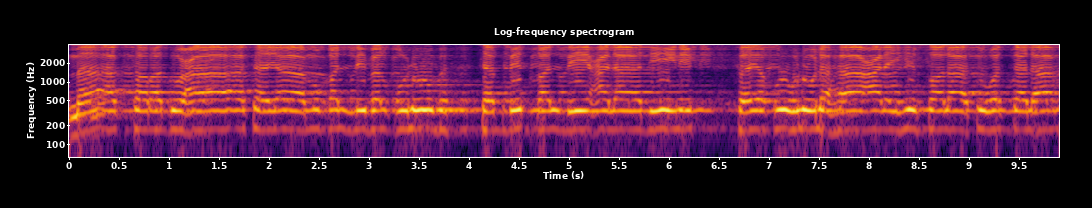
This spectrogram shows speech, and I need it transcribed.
ما أكثر دعاءك يا مقلب القلوب. ثبت قلبي على دينك. فيقول لها عليه الصلاة والسلام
